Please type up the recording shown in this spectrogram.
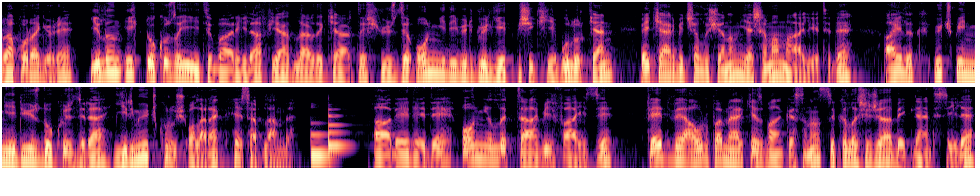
Rapora göre yılın ilk 9 ayı itibarıyla fiyatlardaki artış %17,72'yi bulurken bekar bir çalışanın yaşama maliyeti de aylık 3709 lira 23 kuruş olarak hesaplandı. ABD'de 10 yıllık tahvil faizi Fed ve Avrupa Merkez Bankası'nın sıkılaşacağı beklentisiyle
